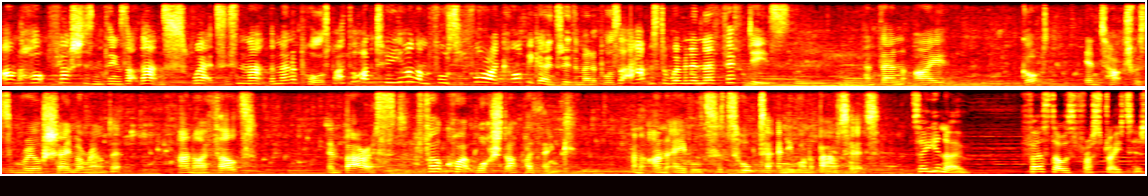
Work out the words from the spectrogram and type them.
aren't hot flushes and things like that and sweats, isn't that the menopause? But I thought, I'm too young, I'm 44, I can't be going through the menopause. That happens to women in their 50s. And then I got in touch with some real shame around it. And I felt embarrassed. I felt quite washed up, I think, and unable to talk to anyone about it. So, you know, first I was frustrated,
